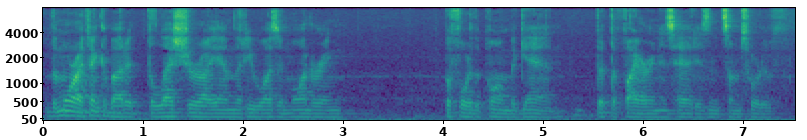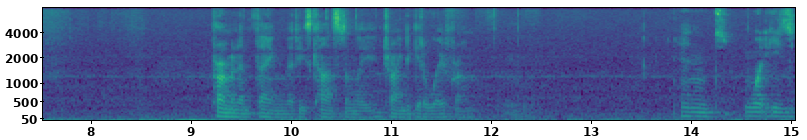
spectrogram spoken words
The more I think about it, the less sure I am that he wasn't wandering before the poem began, that the fire in his head isn't some sort of permanent thing that he's constantly trying to get away from. And what he's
